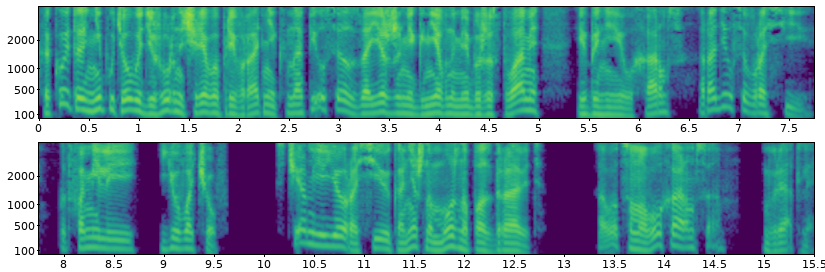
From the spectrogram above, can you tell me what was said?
какой-то непутевый дежурный чревопривратник напился с заезжими гневными божествами, и Даниил Хармс родился в России под фамилией Ювачев. С чем ее, Россию, конечно, можно поздравить. А вот самого Хармса вряд ли.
